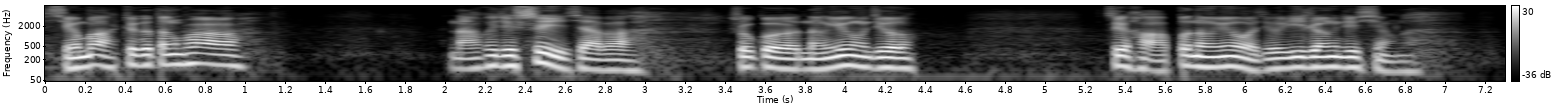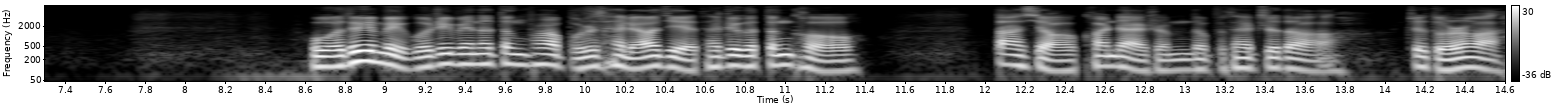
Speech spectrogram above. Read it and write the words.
行吧，这个灯泡拿回去试一下吧。如果能用就最好，不能用我就一扔就行了。我对美国这边的灯泡不是太了解，它这个灯口大小、宽窄什么的不太知道。这多少瓦？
